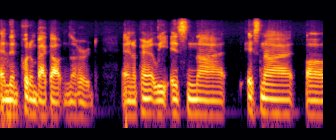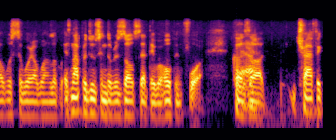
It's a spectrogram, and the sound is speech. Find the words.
and then put them back out in the herd. And apparently, it's not it's not uh what's the word I want to look it's not producing the results that they were hoping for because Yeah. uh traffic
